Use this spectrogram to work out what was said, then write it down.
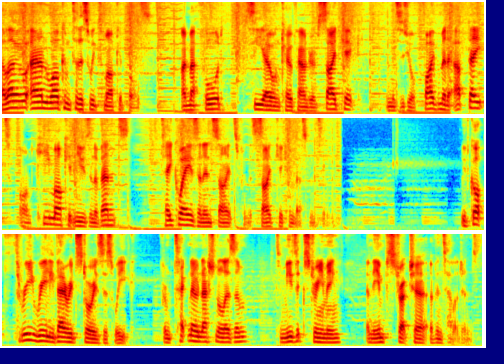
Hello, and welcome to this week's Market Pulse. I'm Matt Ford, CEO and co founder of Sidekick, and this is your five minute update on key market news and events, takeaways, and insights from the Sidekick investment team. We've got three really varied stories this week from techno nationalism to music streaming and the infrastructure of intelligence.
